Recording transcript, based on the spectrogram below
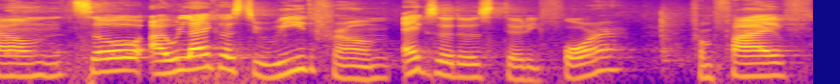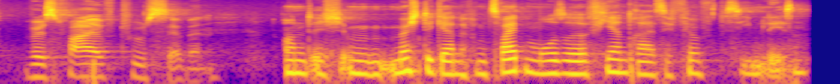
Um, so, I would like us to read from Exodus 34, from 5, verse 5 through 7. Und ich möchte gerne vom 2. Mose 34, 5 bis 7 lesen.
